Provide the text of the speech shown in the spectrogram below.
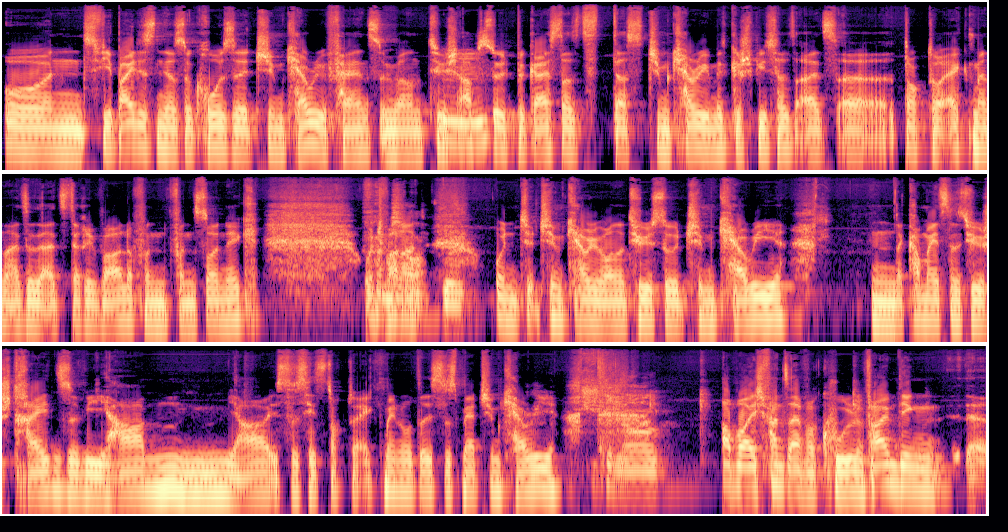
Und wir beide sind ja so große Jim Carrey-Fans und wir waren natürlich Mhm. absolut begeistert, dass Jim Carrey mitgespielt hat als äh, Dr. Eggman, also als der Rivale von, von Sonic. Und, war cool. und Jim Carrey war natürlich so Jim Carrey. Hm, Da kann man jetzt natürlich streiten, so wie, ja, hm, ja, ist das jetzt Dr. Eggman oder ist das mehr Jim Carrey? Genau. Aber ich fand es einfach cool. Und vor allem den, äh,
